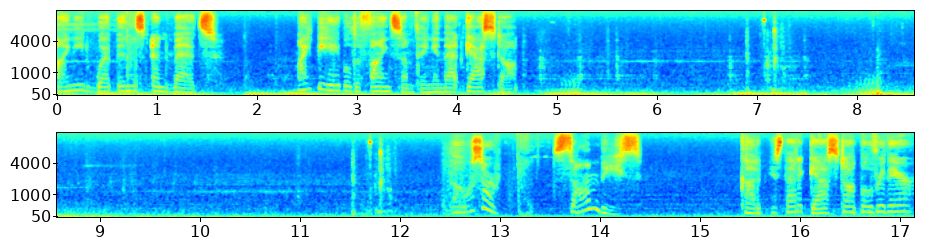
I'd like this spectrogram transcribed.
I need weapons and meds. Might be able to find something in that gas stop. Those are... zombies. God, is that a gas stop over there?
